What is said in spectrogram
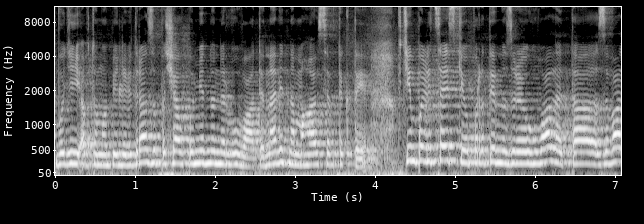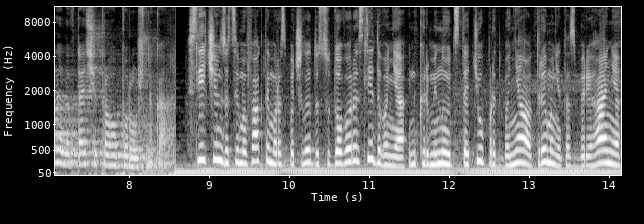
Водій автомобіля відразу почав помітно нервувати, навіть намагався втекти. Втім, поліцейські оперативно зреагували та завадили втечі правопорушника. Слідчим за цими фактами розпочали досудове розслідування. Інкримінують статтю придбання, отримання та зберігання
